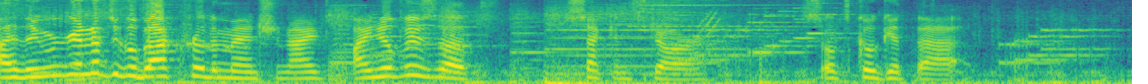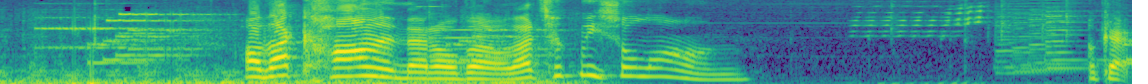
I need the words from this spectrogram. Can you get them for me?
I think we're gonna have to go back for the mansion. I I know there's a second star. So let's go get that. Oh, that comet medal though. That took me so long. Okay.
